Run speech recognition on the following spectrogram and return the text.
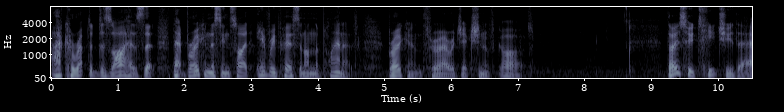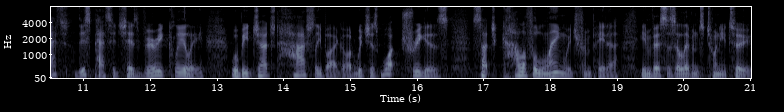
our corrupted desires, that, that brokenness inside every person on the planet, broken through our rejection of God. Those who teach you that, this passage says very clearly, will be judged harshly by God, which is what triggers such colourful language from Peter in verses 11 to 22.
